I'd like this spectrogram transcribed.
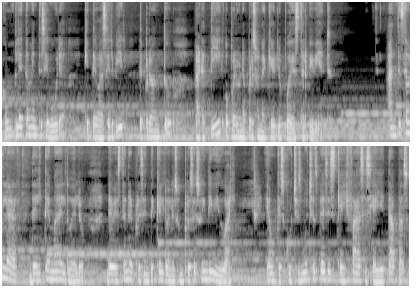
completamente segura que te va a servir de pronto para ti o para una persona que lo puede estar viviendo. Antes de hablar del tema del duelo, debes tener presente que el duelo es un proceso individual y aunque escuches muchas veces que hay fases y hay etapas,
